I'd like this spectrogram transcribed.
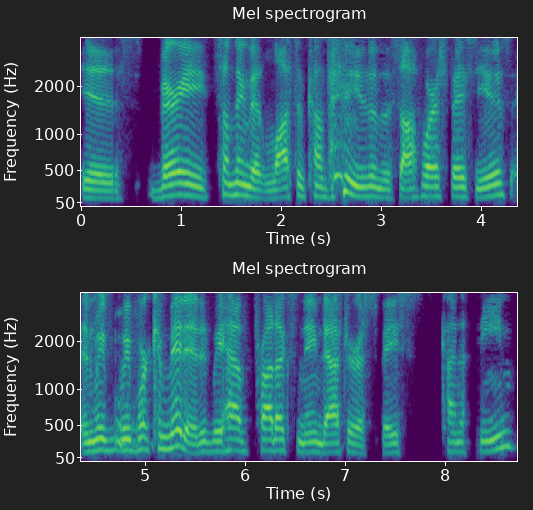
is very something that lots of companies in the software space use. And we've, we've we're committed. We have products named after a space kind of theme,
